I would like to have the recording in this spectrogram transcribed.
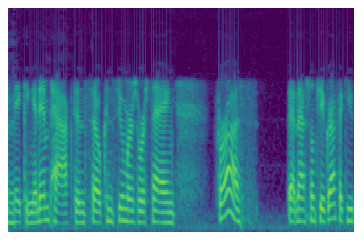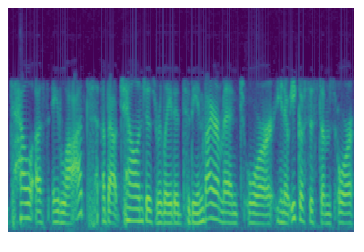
making an impact. And so consumers were saying, for us, at National Geographic, you tell us a lot about challenges related to the environment or, you know, ecosystems or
